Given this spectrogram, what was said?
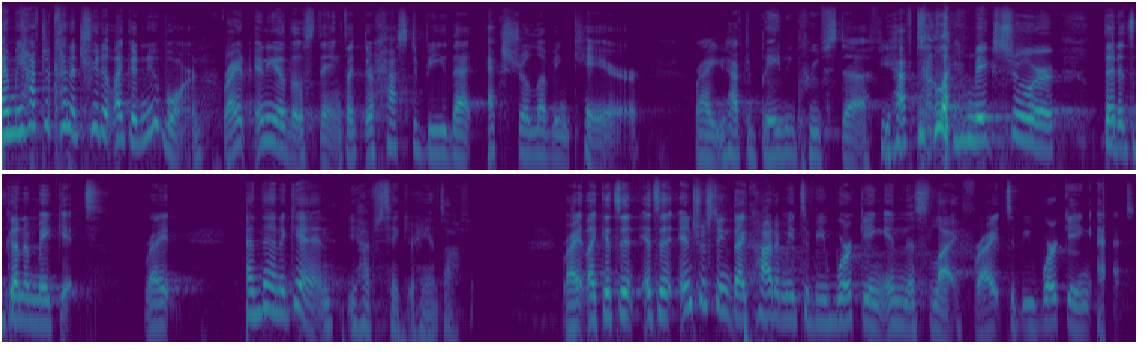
And we have to kind of treat it like a newborn, right? Any of those things. Like there has to be that extra loving care, right? You have to baby proof stuff. You have to like make sure that it's gonna make it, right? And then again, you have to take your hands off it, right? Like it's, a, it's an interesting dichotomy to be working in this life, right? To be working at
